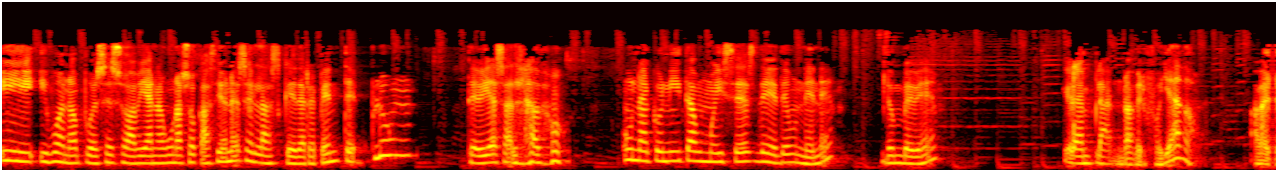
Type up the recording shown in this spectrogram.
Y, bueno, pues eso, había en algunas ocasiones en las que de repente, ¡plum! te veías al lado una conita, un Moisés de, de un nene, de un bebé, que era en plan, no haber follado. A ver,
